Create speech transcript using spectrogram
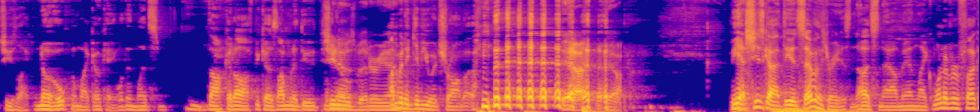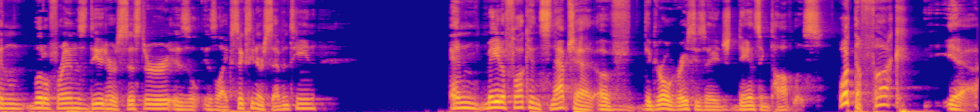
She's like, no. I'm like, okay, well then let's knock it off because I'm gonna do. She know, knows better. Yeah, I'm gonna give you a trauma. yeah, yeah. Yeah, she's got dude. Seventh grade is nuts now, man. Like one of her fucking little friends, dude. Her sister is is like sixteen or seventeen, and made a fucking Snapchat of the girl Gracie's age dancing topless. What the fuck? Yeah.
